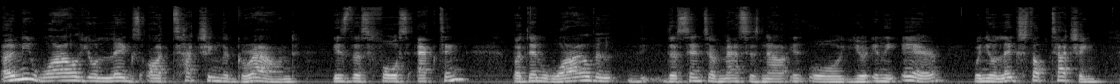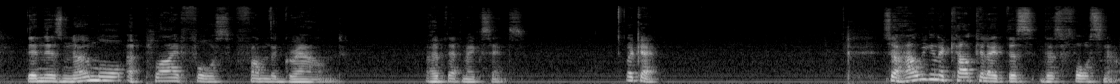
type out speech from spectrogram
only while your legs are touching the ground is this force acting. But then while the, the, center of mass is now, in, or you're in the air, when your legs stop touching, then there's no more applied force from the ground. I hope that makes sense. Okay. So how are we going to calculate this, this force now?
